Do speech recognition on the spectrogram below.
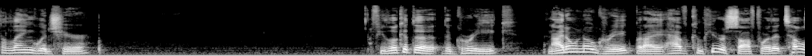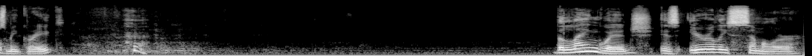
the language here, if you look at the, the Greek, and I don't know Greek, but I have computer software that tells me Greek. The language is eerily similar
